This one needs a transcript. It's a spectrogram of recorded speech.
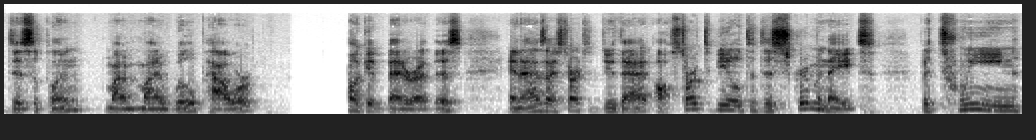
discipline, my my willpower, I'll get better at this. And as I start to do that, I'll start to be able to discriminate between,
